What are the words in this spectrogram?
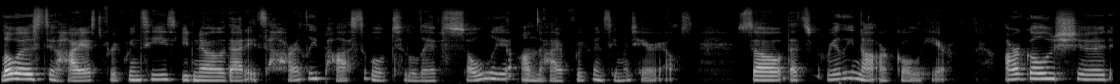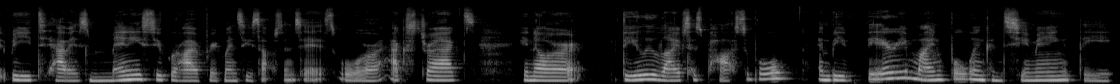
lowest to highest frequencies, you'd know that it's hardly possible to live solely on the high frequency materials. So that's really not our goal here. Our goal should be to have as many super high frequency substances or extracts in our daily lives as possible and be very mindful when consuming the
